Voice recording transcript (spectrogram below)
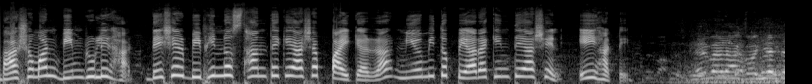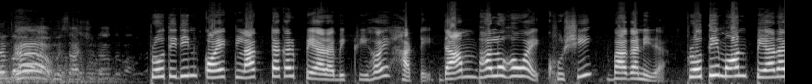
ভাসমান বিমরুলির হাট। দেশের বিভিন্ন স্থান থেকে আসা পাইকাররা নিয়মিত পেয়ারা কিনতে আসেন এই হাটে। প্রতিদিন কয়েক লাখ টাকার পেয়ারা বিক্রি হয় হাটে। দাম ভালো হওয়ায় খুশি বাগানিরা। প্রতি মন পেয়ারা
